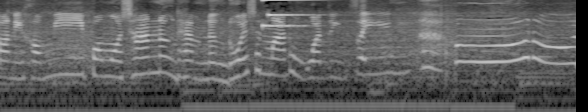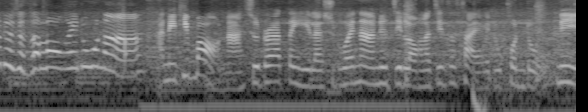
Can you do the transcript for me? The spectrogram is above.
ตอนนี้เขามีโปรโมชั่นหนึ่งแถมหนึ่งด้วยฉันมาถูกวันจริงๆอ้าวเนอะเดี๋ยวฉันจะลองให้ดูนะ อันนี้ที่บอกนะ ชุดราตรีและชุดว่ายน้ำเดี๋ยวจีนลองแล้วจีนจะใส่ให้ทุกคนดู นี่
